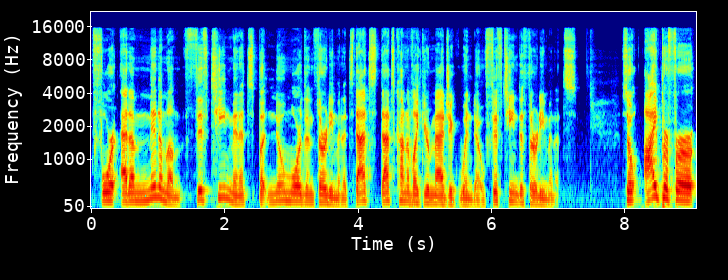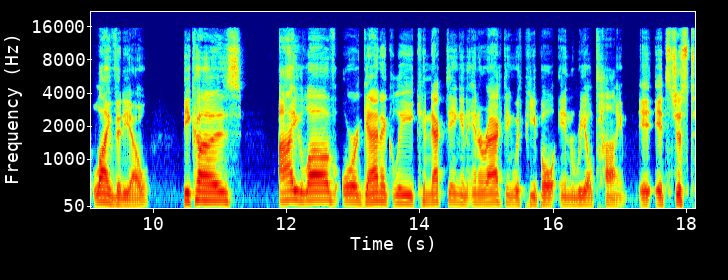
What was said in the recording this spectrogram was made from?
for at a minimum 15 minutes, but no more than 30 minutes. That's that's kind of like your magic window, 15 to 30 minutes. So I prefer live video because I love organically connecting and interacting with people in real time. It, it's just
